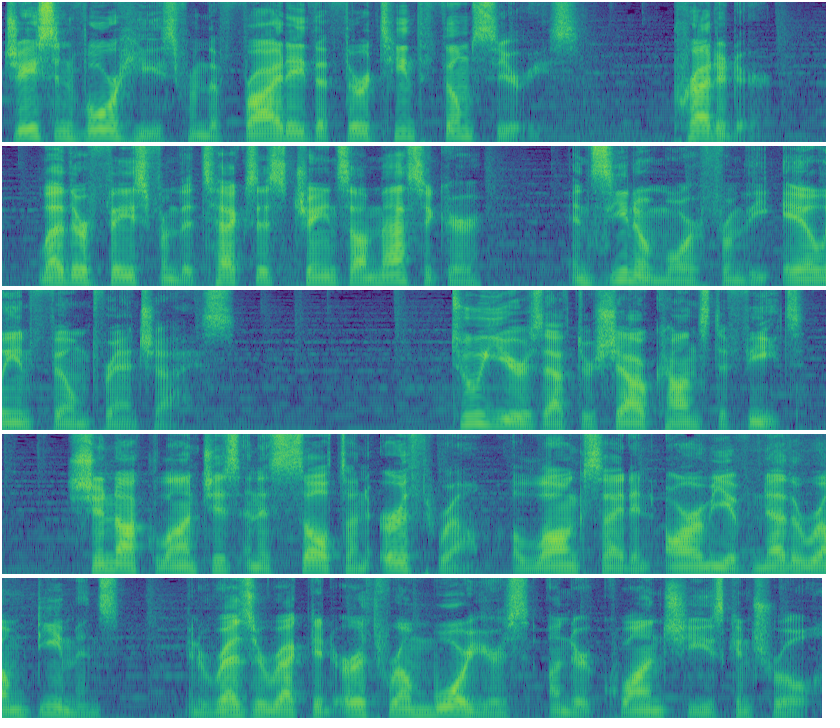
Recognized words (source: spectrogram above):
Jason Voorhees from the Friday the 13th film series, Predator, Leatherface from the Texas Chainsaw Massacre, and Xenomorph from the Alien film franchise. Two years after Shao Kahn's defeat, Shinnok launches an assault on Earthrealm alongside an army of Netherrealm demons and resurrected Earthrealm warriors under Quan Chi's control.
